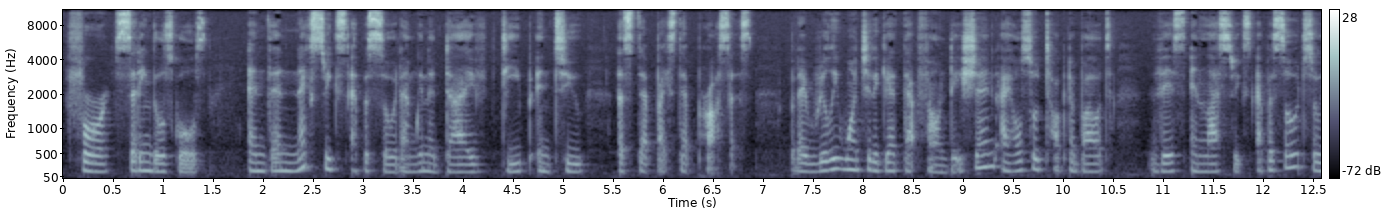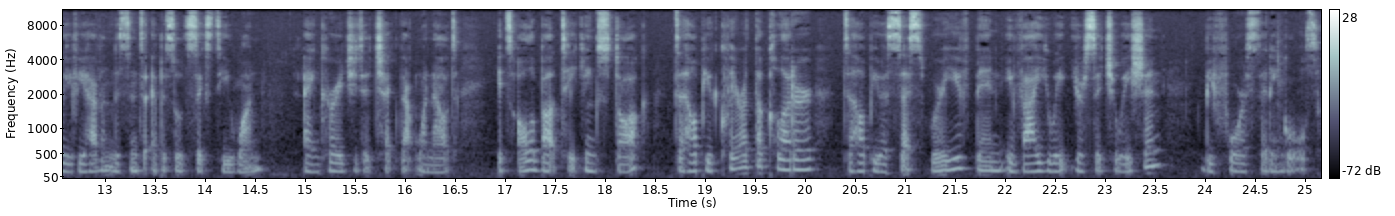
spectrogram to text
for setting those goals. And then next week's episode, I'm gonna dive deep into a step by step process. But I really want you to get that foundation. I also talked about this in last week's episode. So if you haven't listened to episode 61, I encourage you to check that one out. It's all about taking stock to help you clear out the clutter, to help you assess where you've been, evaluate your situation before setting goals.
